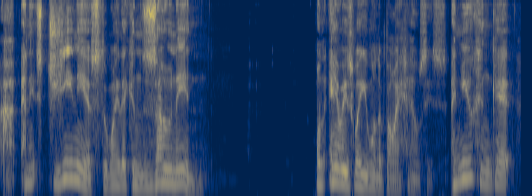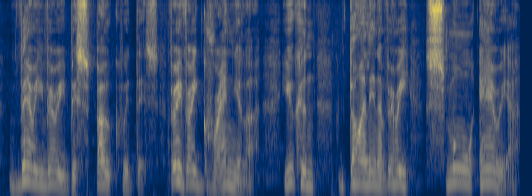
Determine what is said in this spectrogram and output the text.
Uh, and it's genius the way they can zone in on areas where you want to buy houses. And you can get very, very bespoke with this, very, very granular. You can dial in a very small area,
